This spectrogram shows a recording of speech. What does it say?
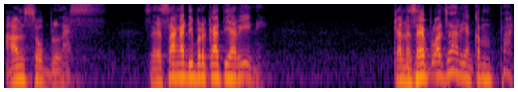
I'm so blessed. Saya sangat diberkati hari ini. Karena saya pelajari yang keempat.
